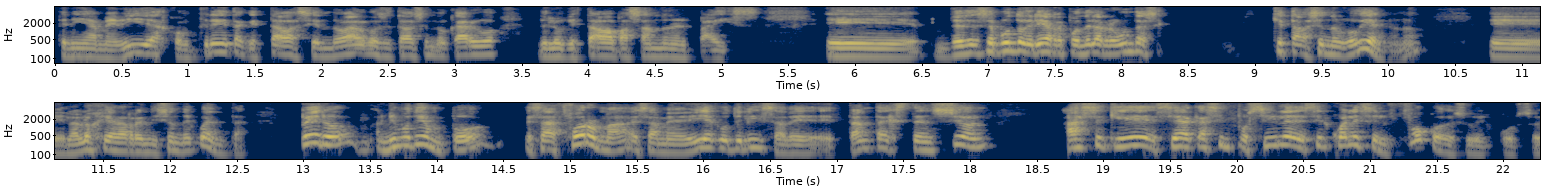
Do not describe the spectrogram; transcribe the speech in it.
tenía medidas concretas, que estaba haciendo algo, se estaba haciendo cargo de lo que estaba pasando en el país. Eh, desde ese punto quería responder la pregunta, ¿qué estaba haciendo el gobierno? ¿no? Eh, la lógica de la rendición de cuentas. Pero al mismo tiempo, esa forma, esa medida que utiliza de tanta extensión, hace que sea casi imposible decir cuál es el foco de su discurso.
